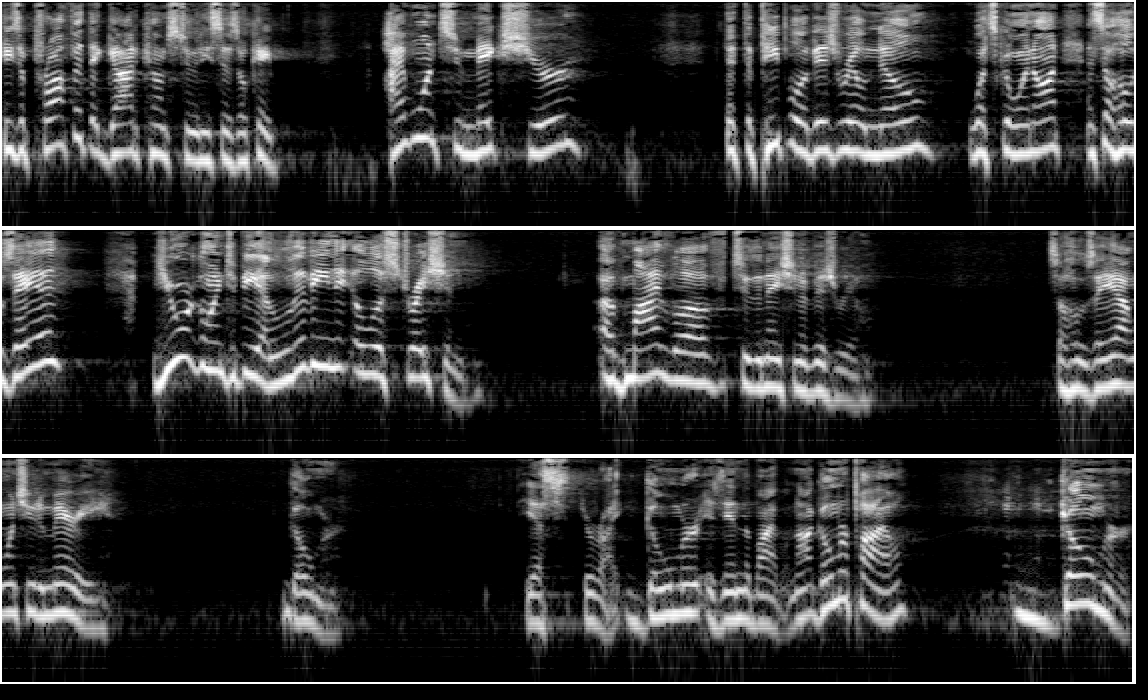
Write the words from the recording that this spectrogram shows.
He's a prophet that God comes to and he says, Okay, I want to make sure that the people of Israel know what's going on. And so, Hosea, you are going to be a living illustration of my love to the nation of Israel. So, Hosea, I want you to marry Gomer. Yes, you're right. Gomer is in the Bible. Not Gomer Pyle, Gomer.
